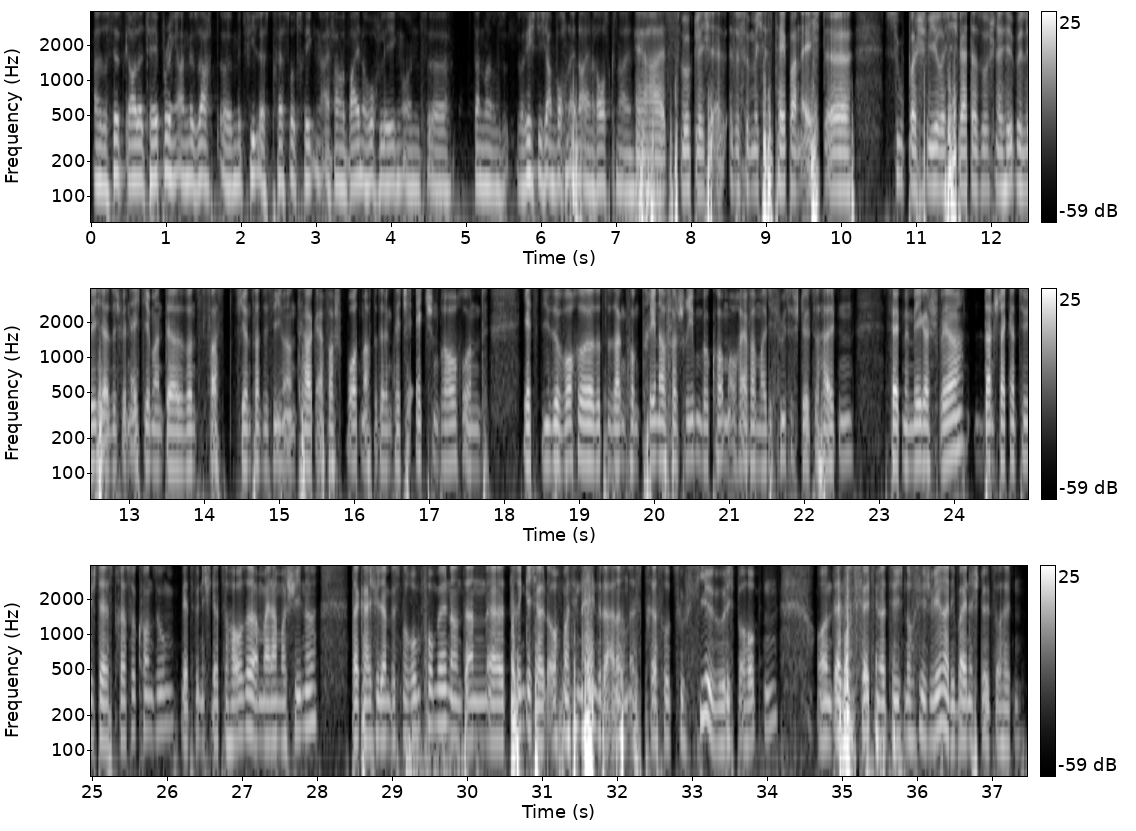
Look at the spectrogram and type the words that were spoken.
Also ist jetzt gerade Tapering angesagt, äh, mit viel Espresso trinken, einfach mal Beine hochlegen und äh, dann richtig am Wochenende einen rausknallen. Ja, es ist wirklich, also für mich ist Tapern echt äh, super schwierig. Ich werde da so schnell hibbelig. Also ich bin echt jemand, der sonst fast 24-7 am Tag einfach Sport macht oder irgendwelche Action braucht und jetzt diese Woche sozusagen vom Trainer verschrieben bekommen, auch einfach mal die Füße stillzuhalten, fällt mir mega schwer. Dann steigt natürlich der Espresso-Konsum. Jetzt bin ich wieder zu Hause an meiner Maschine. Da kann ich wieder ein bisschen rumfummeln und dann äh, trinke ich halt auch mal den einen oder anderen Espresso zu viel, würde ich behaupten. Und dann fällt es mir natürlich noch viel schwerer, die Beine stillzuhalten.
